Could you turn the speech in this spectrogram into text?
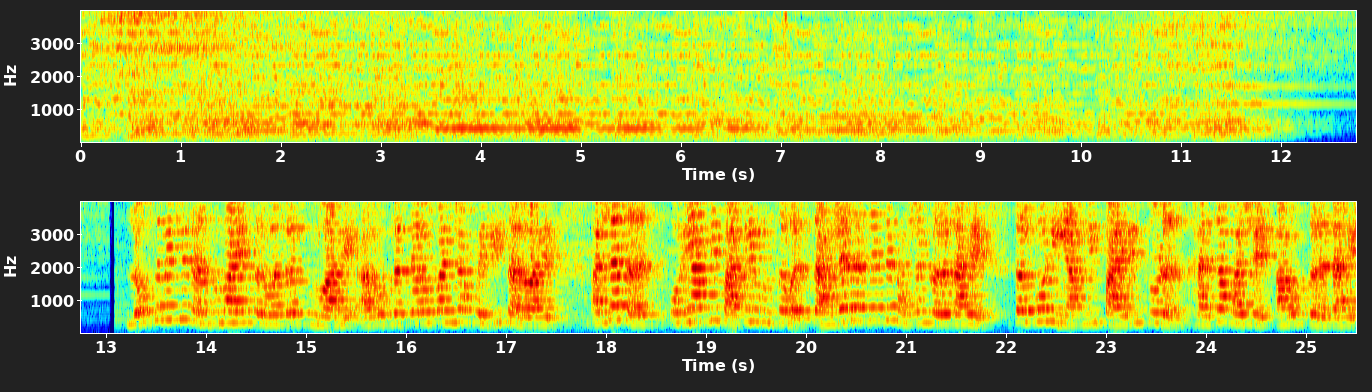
लोकसभेची रणधुमाळी सर्वत्र सुरू आहे. आरोप प्रत्यारोपांच्या फेरी चालू आहेत. अशातच कोणी आपली पातळी उंचवत चांगल्या दर्जाचे भाषण करत आहे तर कोणी आपली पायरी सोडत खालच्या भाषेत आरोप करत आहे.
